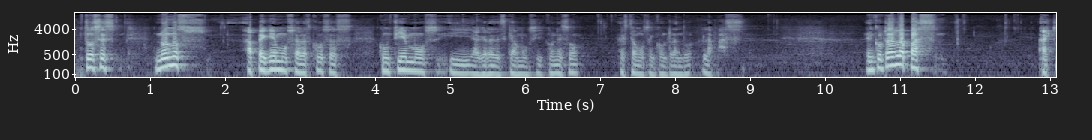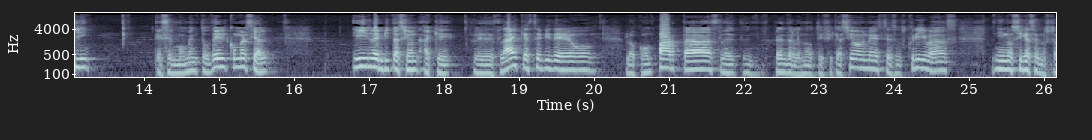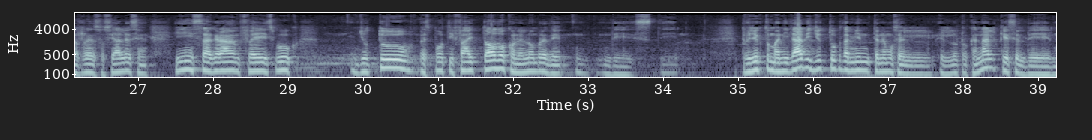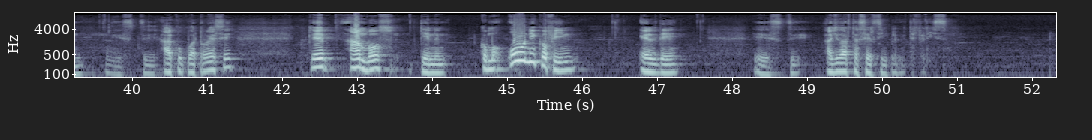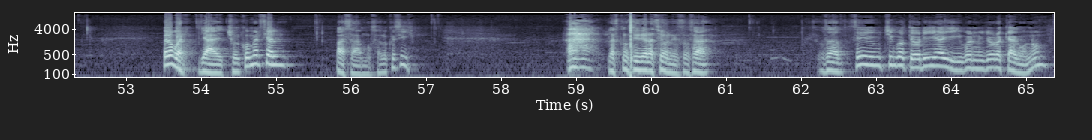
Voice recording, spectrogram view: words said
Entonces, no nos apeguemos a las cosas, confiemos y agradezcamos y con eso estamos encontrando la paz. Encontrar la paz aquí es el momento del comercial y la invitación a que le des like a este video, lo compartas, le prendas las notificaciones, te suscribas, y nos sigas en nuestras redes sociales, en Instagram, Facebook, YouTube, Spotify, todo con el nombre de, este, Proyecto Humanidad y YouTube también tenemos el, otro canal que es el de este, AQ4S, que ambos tienen como único fin el de este, ayudarte a ser simplemente feliz. Pero bueno, ya hecho el comercial, pasamos a lo que sí. Ah, las consideraciones, o sea, o sea, sí, un chingo de teoría y bueno, ¿y ahora qué hago, no?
